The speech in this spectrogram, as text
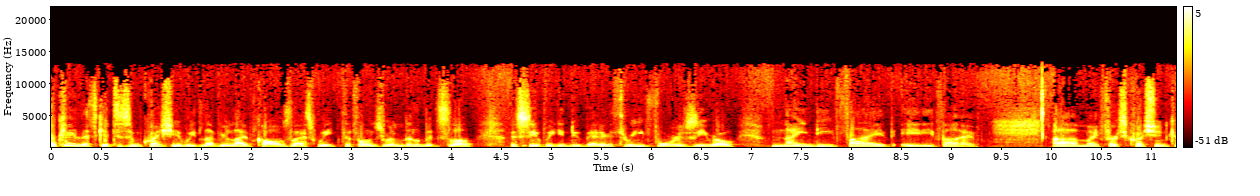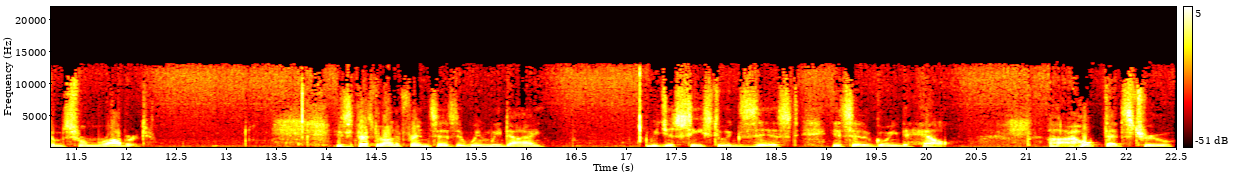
Okay, let's get to some questions. We'd love your live calls. Last week the phones were a little bit slow. Let's see if we can do better. 340-9585. Uh, my first question comes from Robert. He says, Pastor Ron, a friend says that when we die, we just cease to exist instead of going to hell. Uh, I hope that's true,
